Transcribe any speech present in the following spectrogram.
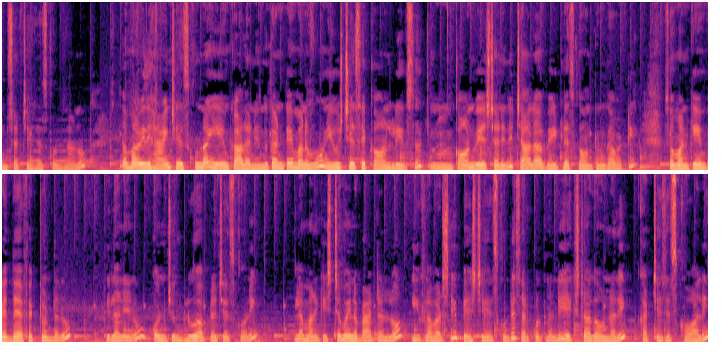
ఇన్సర్ట్ చేసేసుకుంటున్నాను. సో మనం ఇది హ్యాంగ్ చేసుకున్నా ఏం కాదండి. ఎందుకంటే మనము యూజ్ చేసే కార్న్ లీవ్స్ కార్న్ వేస్ట్ అనేది చాలా వెయిట్లెస్గా ఉంటుంది కాబట్టి సో మనకేం పెద్ద ఎఫెక్ట్ ఉండదు. ఇలా నేను కొంచెం గ్లూ అప్లై చేసుకొని ఇలా మనకి ఇష్టమైన ప్యాటర్న్లో ఈ ఫ్లవర్స్ని పేస్ట్ చేసుకుంటే సరిపోతుందండి. ఎక్స్ట్రాగా ఉన్నది కట్ చేసేసుకోవాలి.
